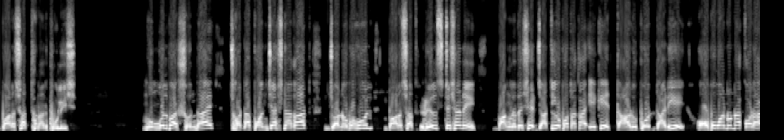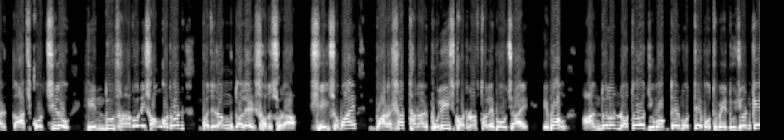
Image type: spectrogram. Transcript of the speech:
বারাসাত থানার পুলিশ। মঙ্গলবার সন্ধ্যায় ছটা পঞ্চাশ নাগাদ জনবহুল বারাসাত রেল স্টেশনে বাংলাদেশের জাতীয় পতাকা এঁকে তার উপর দাঁড়িয়ে অবমাননা করার কাজ করছিল হিন্দু সনাতনী সংগঠন বজরং দলের সদস্যরা। সেই সময় বারাসাত থানার পুলিশ ঘটনাস্থলে পৌঁছায় এবং আন্দোলনরত যুবকদের মধ্যে প্রথমে দুজনকে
